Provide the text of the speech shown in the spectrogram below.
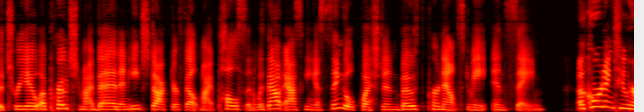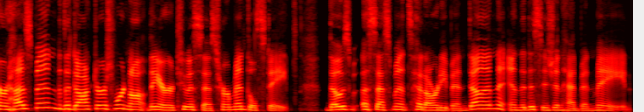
The trio approached my bed, and each doctor felt my pulse, and without asking a single single question, both pronounced me insane. According to her husband, the doctors were not there to assess her mental state. Those assessments had already been done and the decision had been made.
